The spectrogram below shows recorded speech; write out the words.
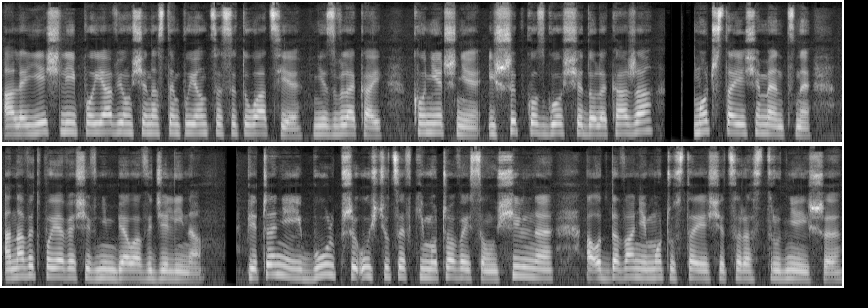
Ale jeśli pojawią się następujące sytuacje, nie zwlekaj, koniecznie i szybko zgłoś się do lekarza, mocz staje się mętny, a nawet pojawia się w nim biała wydzielina. Pieczenie i ból przy ujściu cewki moczowej są silne, a oddawanie moczu staje się coraz trudniejsze.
